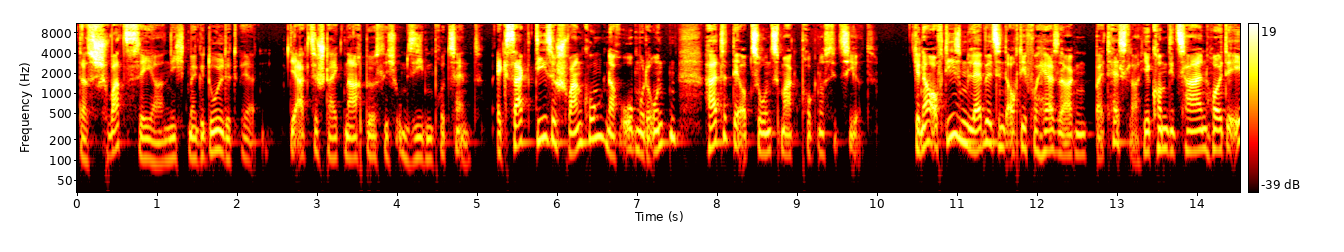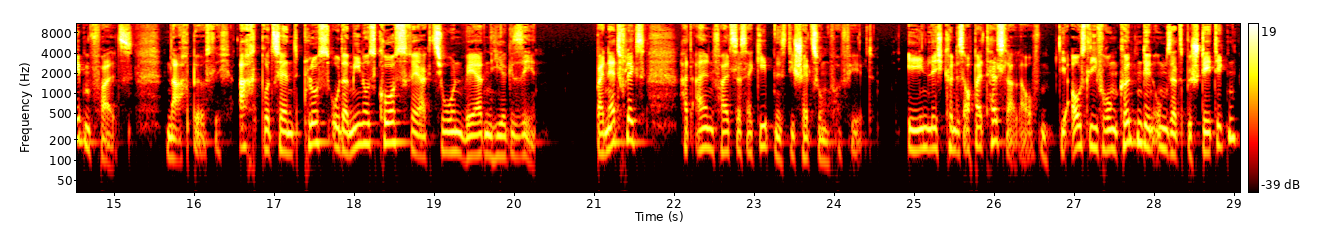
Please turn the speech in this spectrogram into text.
dass Schwarzseher nicht mehr geduldet werden. Die Aktie steigt nachbörslich um 7%. Exakt diese Schwankung nach oben oder unten hat der Optionsmarkt prognostiziert. Genau auf diesem Level sind auch die Vorhersagen bei Tesla. Hier kommen die Zahlen heute ebenfalls nachbörslich. 8% plus oder minus Kursreaktion werden hier gesehen. Bei Netflix hat allenfalls das Ergebnis die Schätzung verfehlt. Ähnlich könnte es auch bei Tesla laufen. Die Auslieferungen könnten den Umsatz bestätigen,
